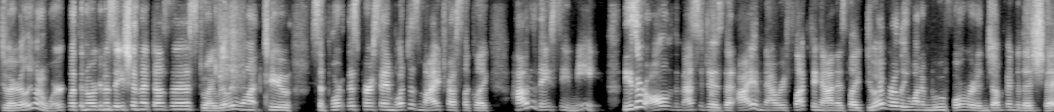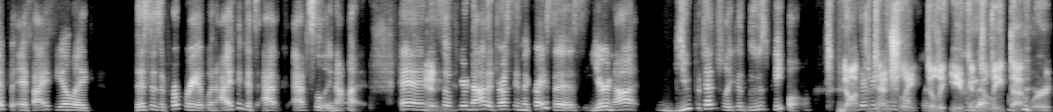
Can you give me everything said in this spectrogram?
do I really want to work with an organization that does this? Do I really want to support this person? What does my trust look like? How do they see me? These are all of the messages that I am now reflecting on is like, do I really want to move forward and jump into this ship if I feel like this is appropriate when I think it's a- absolutely not. And, and so if you're not addressing the crisis, you're not, you potentially could lose people. Not potentially. Delete you can delete that word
